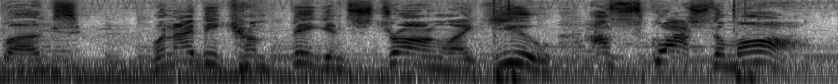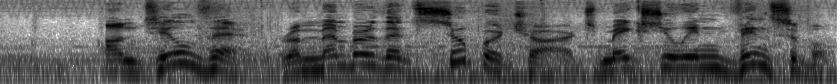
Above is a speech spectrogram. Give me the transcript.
Bugs. When I become big and strong like you, I'll squash them all. Until then, remember that supercharge makes you invincible.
